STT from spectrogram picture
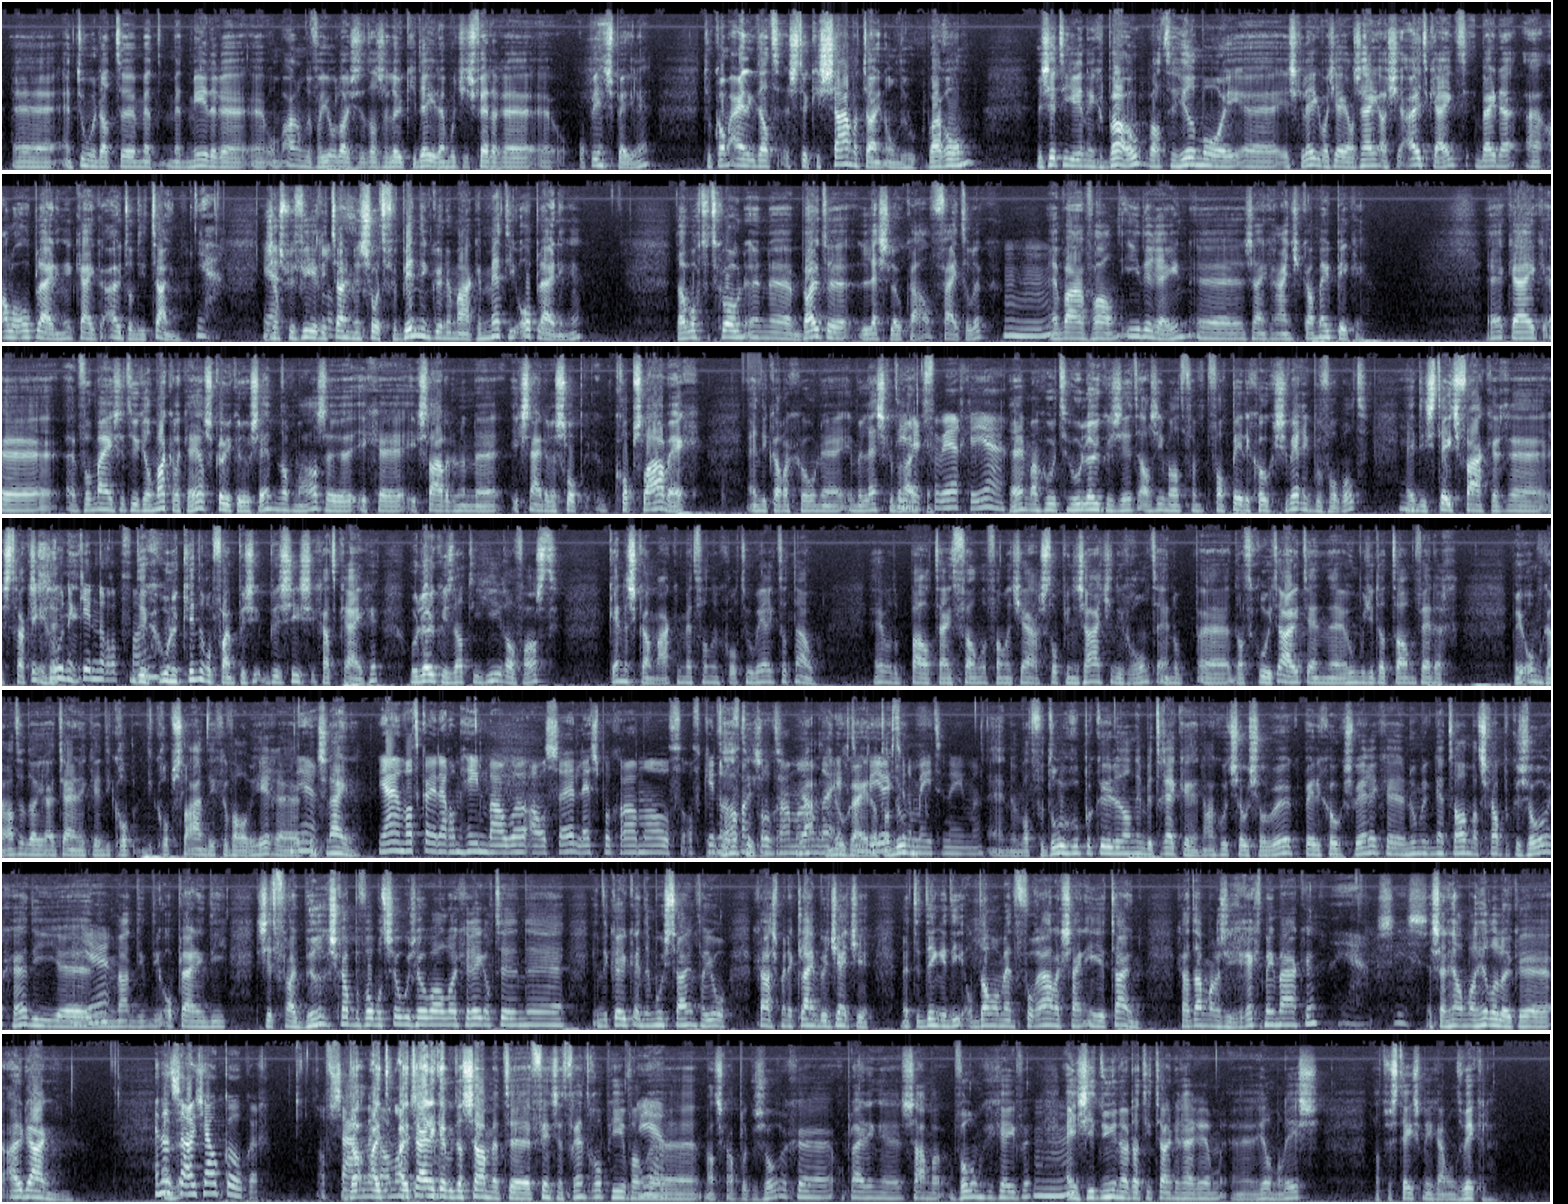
Eh, en toen we dat eh, met, met meerdere omarmden van joh, luister, dat is een leuk idee, daar moet je eens verder op inspelen. Toen kwam eigenlijk dat stukje samentuin om de hoek. Waarom? We zitten hier in een gebouw wat heel mooi is gelegen. Wat jij al zei, als je uitkijkt, bijna alle opleidingen kijken uit op die tuin. Ja. Dus Ja, als we via die klopt. tuin een soort verbinding kunnen maken met die opleidingen, dan wordt het gewoon een eh, buitenleslokaal, feitelijk. Mhm. En waarvan iedereen eh, zijn graantje kan meepikken. Hè, kijk, eh, voor mij is het natuurlijk heel makkelijk hè, als keukendocent. Nogmaals, ik, ik, sla er een, ik snij er een, slop, een krop sla weg. En die kan ik gewoon eh, in mijn les Direct gebruiken. verwerken, ja. Hè, maar goed, hoe leuk is het als iemand van, van pedagogisch werk bijvoorbeeld, Ja. hè, die steeds vaker eh, straks De groene in- kinderopvang. de groene kinderopvang precies, precies gaat krijgen. Hoe leuk is dat die hier alvast kennis kan maken met van, god, hoe werkt dat nou? Hè, want op een bepaalde tijd van, van het jaar stop je een zaadje in de grond en op, eh, dat groeit uit. En hoe moet je dat dan verder mee omgaan, zodat je uiteindelijk eh, die, krop, die in dit geval weer eh, Ja. kunt snijden. Ja, en wat kan je daaromheen bouwen als hè, lesprogramma of, of kinderopvangprogramma Ja, om en daar hoe echt ga je dat doen? mee te nemen? En eh, wat voor doelgroepen kun je er dan in betrekken? Nou goed, social work, pedagogisch werk, eh, noem ik net al, maatschappelijke zorg. Hè, die, eh, die, die, die opleiding die, die zit vanuit burgerschap bijvoorbeeld sowieso al eh, geregeld in, eh, in de keuken en de moestuin. Van joh, ga eens met een klein budgetje, met de dingen die op dat moment voorradig zijn in je tuin. Ga daar maar eens een gerecht mee maken. Ja, precies. Het zijn helemaal hele leuke eh, uitdagingen. En dat is uit jouw koker? Of samen met uit- uiteindelijk heb ik dat samen met eh, Vincent Frentrop hier van Ja. de maatschappelijke zorgopleiding eh, samen vormgegeven. Mhm. En je ziet nu, nou dat die tuin er helemaal, eh, helemaal is, dat we steeds meer gaan ontwikkelen.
